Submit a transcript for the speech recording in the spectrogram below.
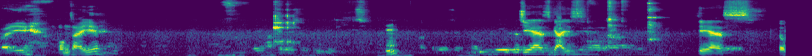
भाई। है ये चेयर्स गाइस चेयर्स तो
